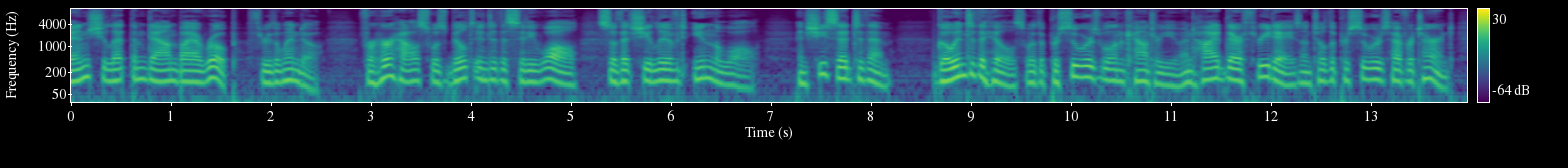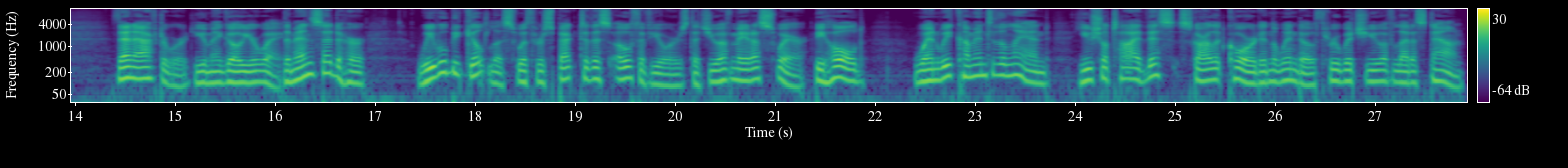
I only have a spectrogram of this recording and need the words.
Then she let them down by a rope through the window, for her house was built into the city wall, so that she lived in the wall. And she said to them, Go into the hills, where the pursuers will encounter you, and hide there three days until the pursuers have returned. Then afterward you may go your way. The men said to her, We will be guiltless with respect to this oath of yours that you have made us swear. Behold, when we come into the land, you shall tie this scarlet cord in the window through which you have let us down.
